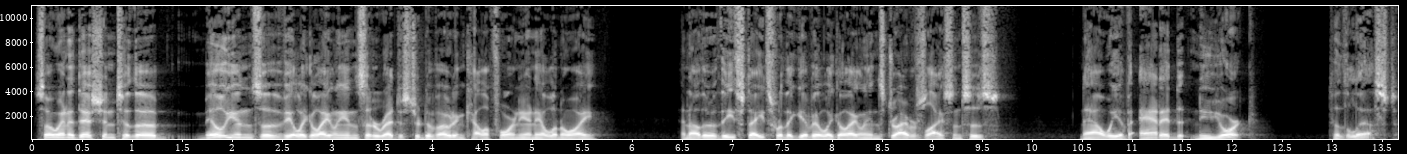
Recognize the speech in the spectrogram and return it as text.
So, in addition to the millions of illegal aliens that are registered to vote in California and Illinois and other of these states where they give illegal aliens driver's licenses. Now we have added New York to the list.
